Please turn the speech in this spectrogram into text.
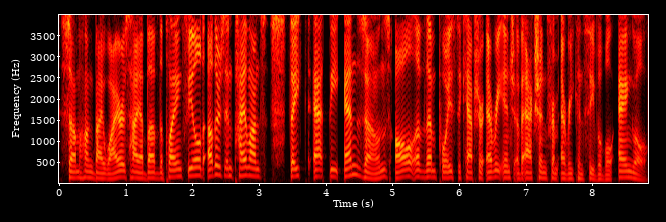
some hung by wires high above the playing field, others in pylons staked at the end zones, all of them poised to capture every inch of action from every conceivable angle.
